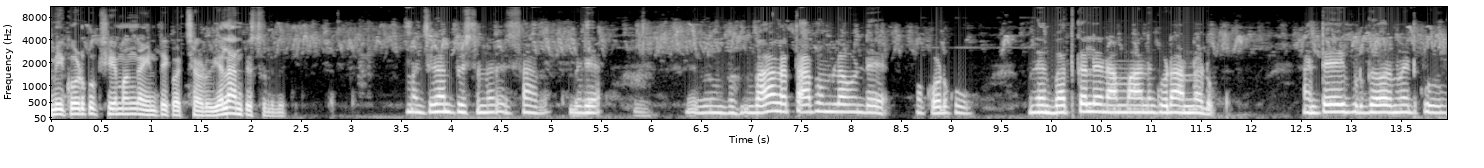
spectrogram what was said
మీ కొడుకు క్షేమంగా ఇంటికి వచ్చాడు. ఎలా అనిపిస్తుంది మీకు? మంచిగా అనిపిస్తున్నది సార్ బిడ్డ. బాగా తాపంలో ఉండే మా కొడుకు. నేను బతకలేనమ్మా అని కూడా అన్నాడు. అంటే ఇప్పుడు గవర్నమెంట్కు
